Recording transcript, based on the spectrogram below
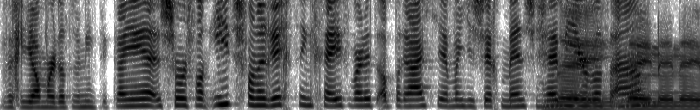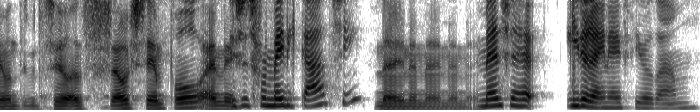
jammer dat we niet... Kan je een soort van iets van een richting geven waar dit apparaatje... Want je zegt mensen hebben hier wat aan. Nee, nee, nee. Want het is, heel, het is zo simpel. En Is het voor medicatie? Nee, nee, nee, nee. nee. Mensen, he- iedereen heeft hier wat aan.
